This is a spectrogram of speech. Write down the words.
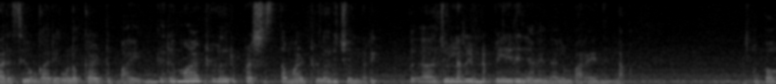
പരസ്യവും കാര്യങ്ങളൊക്കെ ആയിട്ട് ഭയങ്കരമായിട്ടുള്ളൊരു പ്രശസ്തമായിട്ടുള്ളൊരു ജ്വല്ലറി. ജ്വല്ലറീന്റെ പേര് ഞാൻ ഏതായാലും പറയുന്നില്ല. അപ്പോൾ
